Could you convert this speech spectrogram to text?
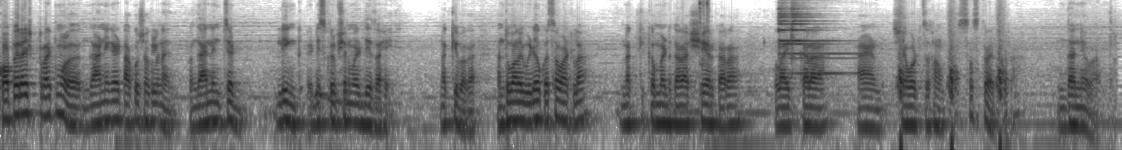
कॉपीराईट स्ट्राईकमुळं गाणे काही टाकू शकलो नाही पण गाण्यांचे लिंक डिस्क्रिप्शनमध्ये देत आहे. नक्की बघा. आणि तुम्हाला व्हिडिओ कसा वाटला? नक्की कमेंट करा शेअर करा लाईक करा अँड शेवटचं सांग सबस्क्राईब करा. धन्यवाद.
